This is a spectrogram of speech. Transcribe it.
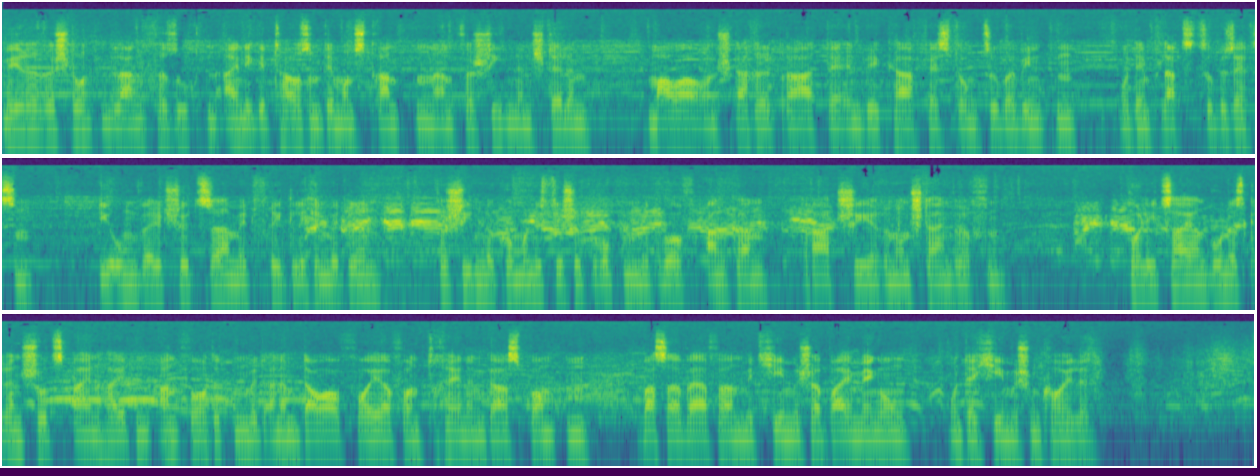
Mehrere Stunden lang versuchten einige tausend Demonstranten an verschiedenen Stellen Mauer und Stacheldraht der NWK-Festung zu überwinden und den Platz zu besetzen. Die Umweltschützer mit friedlichen Mitteln, verschiedene kommunistische Gruppen mit Wurfankern, Drahtscheren und Steinwürfen. Polizei und Bundesgrenzschutzeinheiten antworteten mit einem Dauerfeuer von Tränengasbomben, Wasserwerfern mit chemischer Beimengung und der chemischen Keule.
